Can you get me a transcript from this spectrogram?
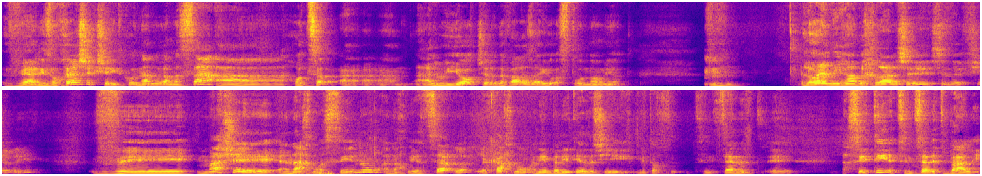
ואני זוכר שכשהתכוננו למסע, ההוצא, העלויות של הדבר הזה היו אסטרונומיות. לא היה נראה בכלל ש, שזה אפשרי. ומה שאנחנו עשינו, אנחנו יצא, לקחנו, אני בניתי איזושהי, מתוך צנצנת, אה, עשיתי את צנצנת בלי,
